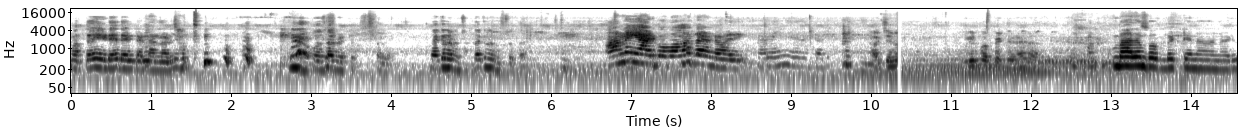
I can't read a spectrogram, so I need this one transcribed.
మొత్తం ఈడేది ఏంటండి అన్నాడు చెప్తాను. ఒకసారి పెట్టు సరే. దగ్గర నుంచి దగ్గర నుంచి చూద్దాం. అన్నయ్య ఆడిపో మాట్లాడండి మరి. బాదం పప్పు పెట్టానా అన్నాడు.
